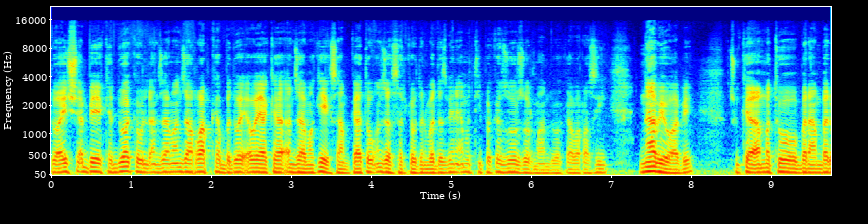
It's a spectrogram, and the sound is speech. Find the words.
دوایش ئەبێ کە دوا کەوت لە ئەنجام ئەنجا ڕابکە بە دوای ئەوەیە کە ئەنجامەکە یەکسان بکاتەوە ئەنجا سەرکەوتن بەدەست بێنێ ئەمە تیپەکە زۆر زۆر ماندووەکە بەڕاستی نابێ وابێ چونکە ئەمە تۆ بەرامبەر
